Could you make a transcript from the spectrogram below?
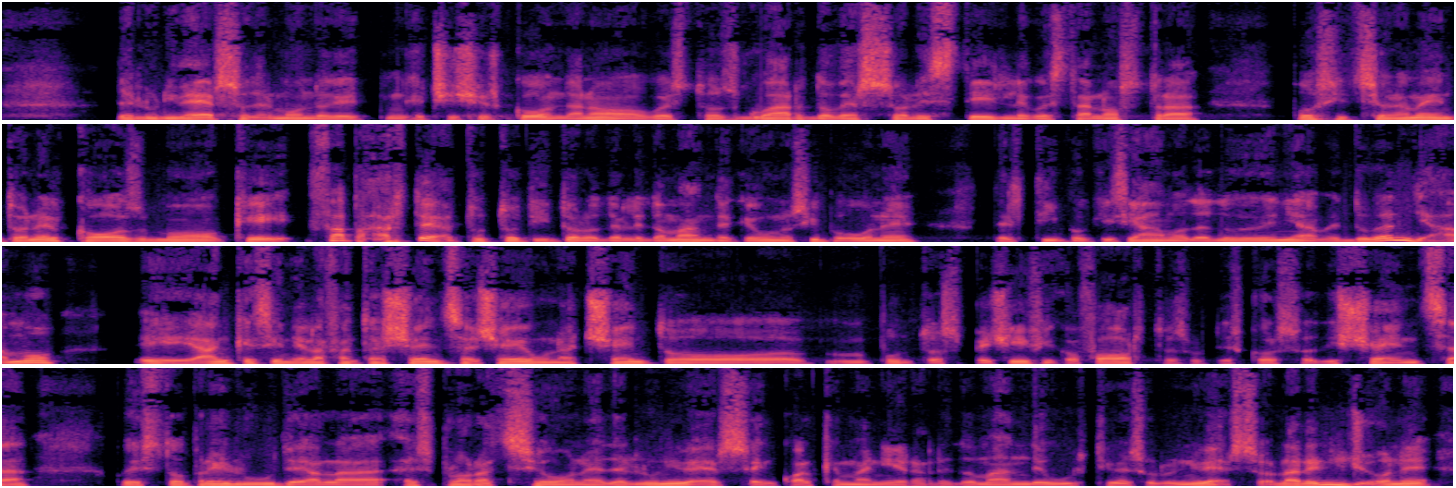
dell'universo, del mondo che, che ci circonda, no? questo sguardo verso le stelle, questo nostro posizionamento nel cosmo che fa parte a tutto titolo delle domande che uno si pone del tipo chi siamo, da dove veniamo e dove andiamo e anche se nella fantascienza c'è un accento appunto specifico forte sul discorso di scienza, questo prelude all'esplorazione dell'universo e in qualche maniera alle domande ultime sull'universo. La religione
